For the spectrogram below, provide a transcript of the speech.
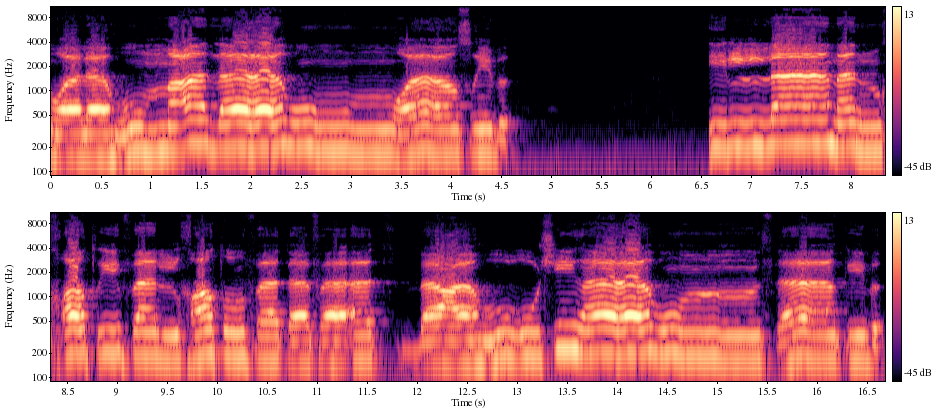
ولهم عذاب واصب إلا من خطف الخطفة فأتبعه شهاب ثاقب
